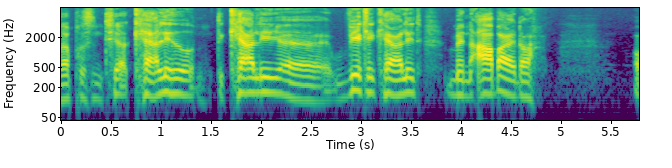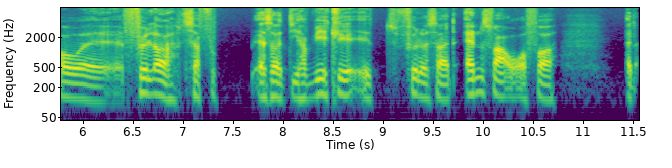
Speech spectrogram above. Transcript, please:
repræsenterer kærligheden. Det kærlige er virkelig kærligt, men arbejder og øh, føler sig for, altså de har virkelig et, føler sig et ansvar over for at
